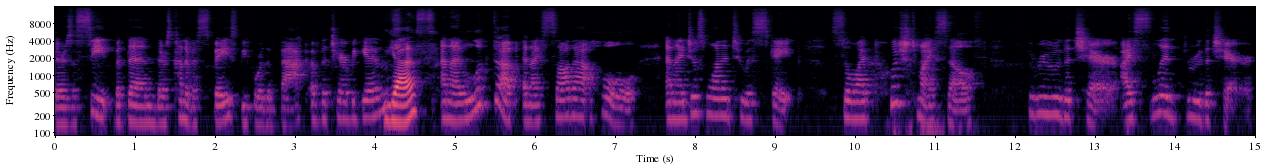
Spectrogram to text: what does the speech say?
There's a seat, but then there's kind of a space before the back of the chair begins. yes. And I looked up and I saw that hole, and I just wanted to escape. So I pushed myself through the chair. I slid through the chair.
